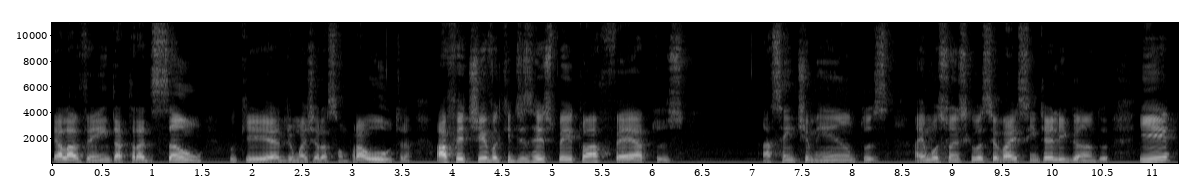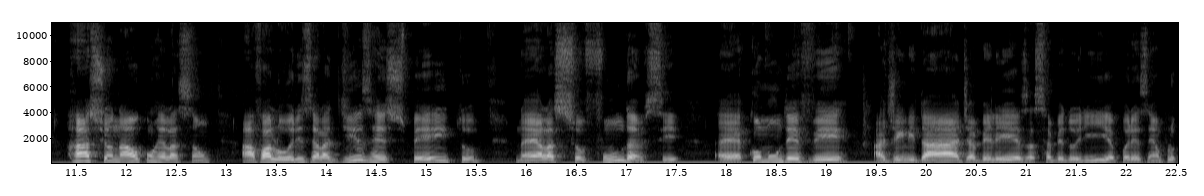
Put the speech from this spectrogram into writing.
ela vem da tradição, porque é de uma geração para outra. Afetiva que diz respeito a afetos, a sentimentos, a emoções que você vai se interligando. E racional com relação a valores, ela diz respeito, né, ela funda-se é, como um dever, a dignidade, a beleza, a sabedoria, por exemplo.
